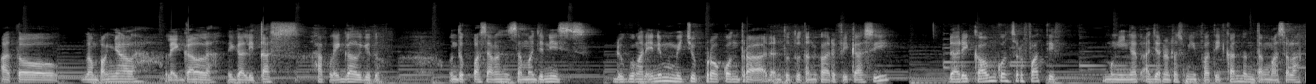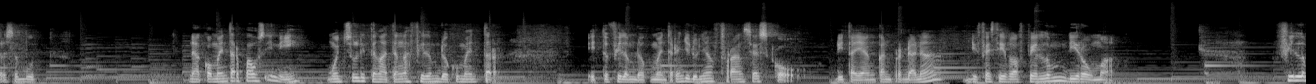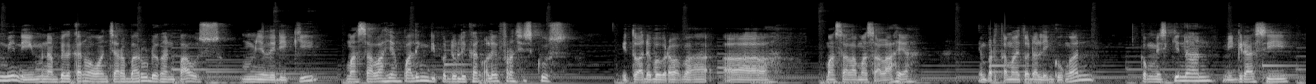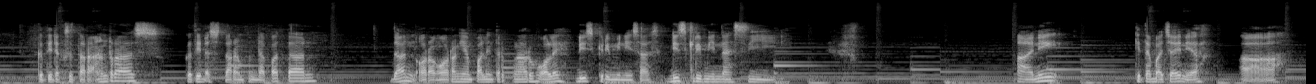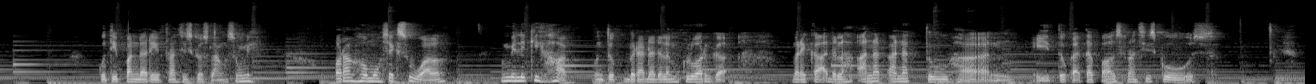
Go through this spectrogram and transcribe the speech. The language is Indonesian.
atau gampangnya lah legal lah, legalitas, hak legal gitu untuk pasangan sesama jenis. Dukungan ini memicu pro kontra dan tuntutan klarifikasi dari kaum konservatif mengingat ajaran resmi Vatikan tentang masalah tersebut. Nah, komentar paus ini muncul di tengah-tengah film dokumenter. Itu film dokumenternya judulnya Francesco, ditayangkan perdana di festival film di Roma. Film ini menampilkan wawancara baru dengan paus, menyelidiki masalah yang paling dipedulikan oleh Franciscus. Itu ada beberapa masalah-masalah ya. Yang pertama itu ada lingkungan, kemiskinan, migrasi, ketidaksetaraan ras, ketidaksetaraan pendapatan, dan orang-orang yang paling terpengaruh oleh diskriminasi. diskriminasi. Ah, ini kita bacain ya. Uh, kutipan dari Franciscus langsung nih. Orang homoseksual memiliki hak untuk berada dalam keluarga. Mereka adalah anak-anak Tuhan. Itu kata Paus Franciscus.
